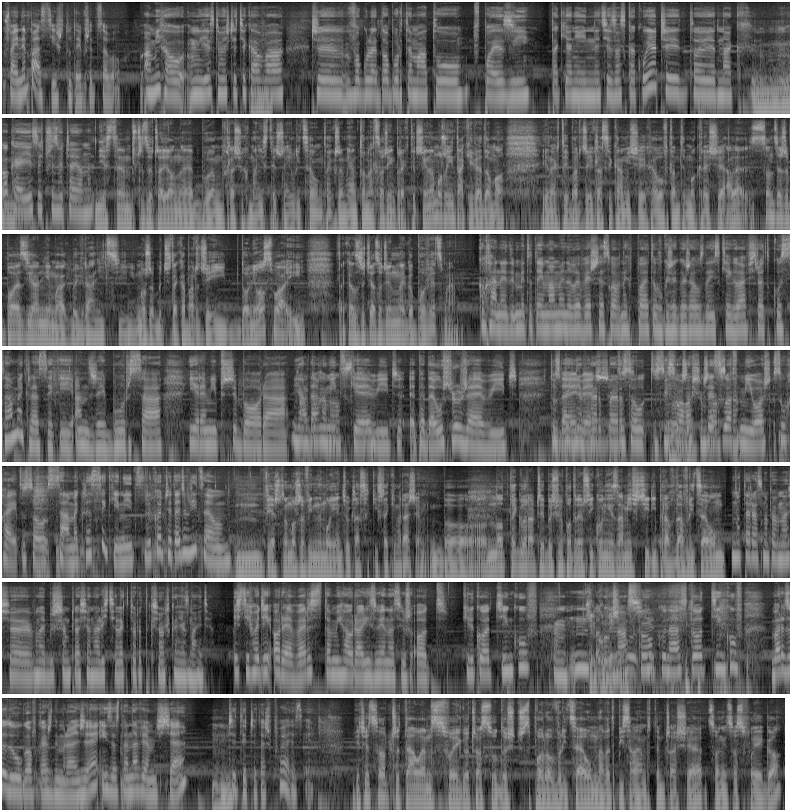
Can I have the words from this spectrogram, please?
fajny pastisz tutaj przed sobą. A Michał, jestem jeszcze ciekawa, czy w ogóle dobór tematu w poezji taki, a nie inny cię zaskakuje, czy to jednak, Mm. okej, jesteś przyzwyczajony? Jestem przyzwyczajony, byłem w klasie humanistycznej w liceum, także miałem to na co dzień praktycznie. No może nie takie, wiadomo. Jednak tutaj bardziej klasykami się jechało w tamtym okresie, ale sądzę, że poezja nie ma jakby granic i może być taka bardziej doniosła i taka z życia codziennego powiedzmy. Kochany, my tutaj mamy nowe wiersze sławnych poetów Grzegorza Uzdońskiego, a w środku same klasyki. Andrzej Bursa, Jeremi Przybora, Jan Adam. Mickiewicz, Tadeusz Różewicz. Tutaj Wiesz, Herbert to są, to są Wisława Czesław. Miłosz. Słuchaj, to są same klasyki, nic tylko czytać w liceum. Mm, Wiesz, no może w innym ujęciu klasyki w takim razie, bo no tego raczej byśmy w podręczniku nie zamieścili, prawda, w liceum. No teraz na pewno się w najbliższym czasie na liście lektury ta książka nie znajdzie. Jeśli chodzi o rewers, to Michał realizuje nas już od kilku odcinków. Mm. mm, Kilku od miesięcy. kilkunastu odcinków. Bardzo długo w każdym razie i zastanawiam się, Mhm. czy ty czytasz poezję. Wiecie co, czytałem swojego czasu dość sporo w liceum, nawet pisałem w tym czasie co nieco swojego.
